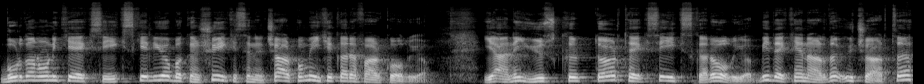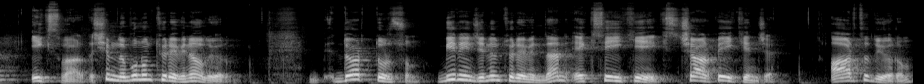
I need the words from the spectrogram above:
buradan 12 eksi x geliyor. Bakın şu ikisinin çarpımı 2 kare farkı oluyor. Yani 144 eksi x kare oluyor. Bir de kenarda 3 artı x vardı. Şimdi bunun türevini alıyorum. 4 dursun. Birincinin türevinden eksi 2x çarpı ikinci artı diyorum.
